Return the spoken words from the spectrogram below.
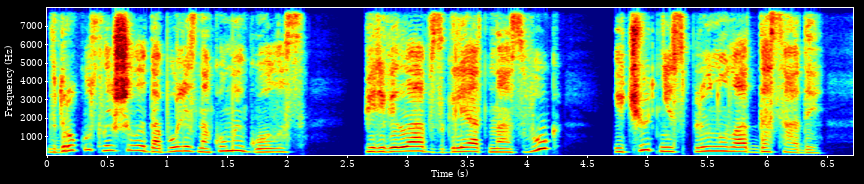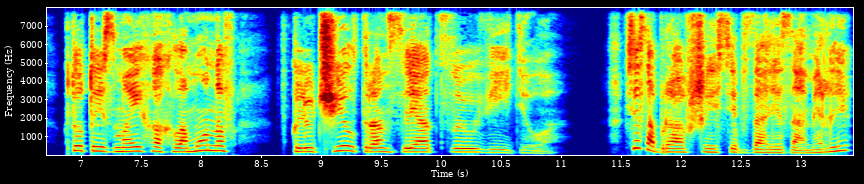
вдруг услышала до боли знакомый голос, перевела взгляд на звук и чуть не сплюнула от досады. Кто-то из моих охламонов включил трансляцию видео. Все собравшиеся в зале замерли,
